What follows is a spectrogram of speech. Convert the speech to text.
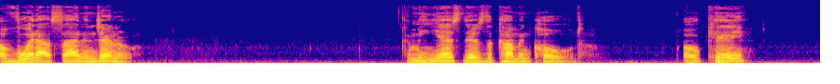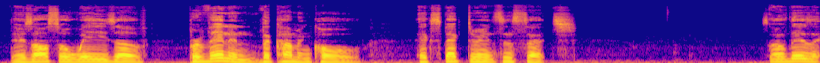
avoid outside in general. I mean, yes, there's the common cold. Okay? There's also ways of preventing the common cold, expectorants and such. So if there's an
